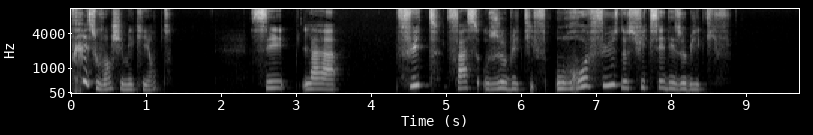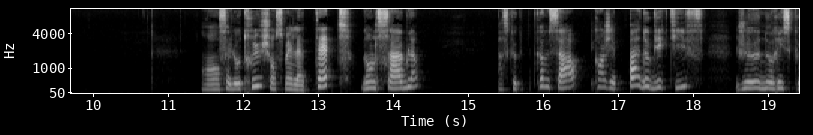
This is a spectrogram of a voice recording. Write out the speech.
très souvent chez mes clientes, c'est la fuite face aux objectifs. On refuse de se fixer des objectifs. On fait l'autruche, on se met la tête dans le sable, parce que comme ça, quand j'ai pas d'objectif, je ne risque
